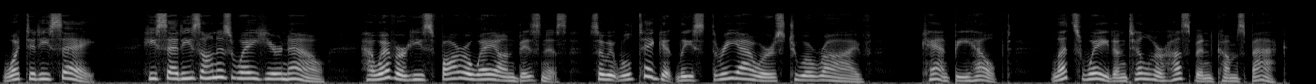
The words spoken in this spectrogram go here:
What did he say? He said he's on his way here now. However, he's far away on business, so it will take at least three hours to arrive. Can't be helped. Let's wait until her husband comes back.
